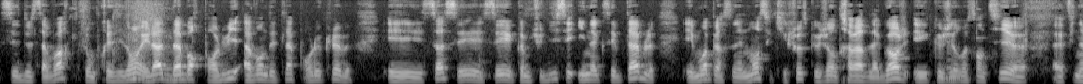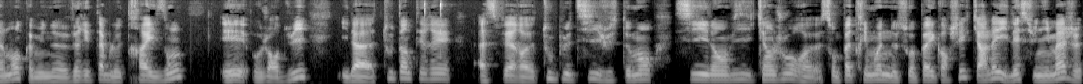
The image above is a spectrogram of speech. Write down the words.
C'est de savoir que ton président est là d'abord pour lui avant d'être là pour le club. Et ça, c'est, c'est, comme tu le dis, c'est inacceptable acceptable. Et moi, personnellement, c'est quelque chose que j'ai en travers de la gorge et que j'ai ressenti euh, euh, finalement comme une véritable trahison. Et aujourd'hui, il a tout intérêt à se faire euh, tout petit justement s'il a envie qu'un jour euh, son patrimoine ne soit pas écorché car là il laisse une image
